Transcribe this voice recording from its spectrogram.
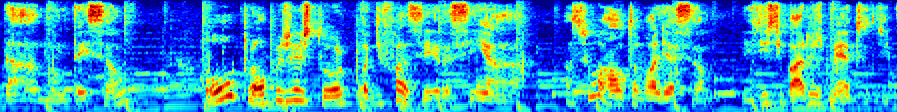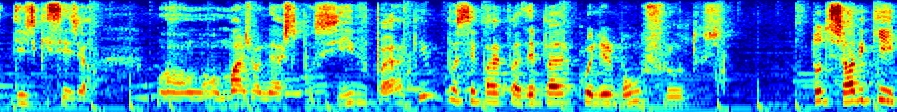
da manutenção, ou o próprio gestor pode fazer assim a, a sua autoavaliação. Existem vários métodos, desde que seja o mais honesto possível, para que você vai fazer para colher bons frutos. Todos sabem que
